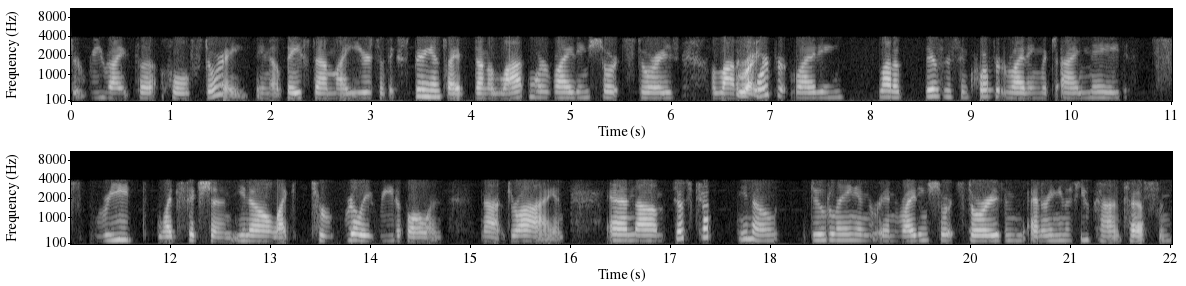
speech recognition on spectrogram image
to rewrite the whole story. You know, based on my years of experience, I've done a lot more writing, short stories, a lot of right. corporate writing, a lot of business and corporate writing, which I made read like fiction. You know, like to really readable and not dry, and and um, just kept you know doodling and, and writing short stories and entering in a few contests and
